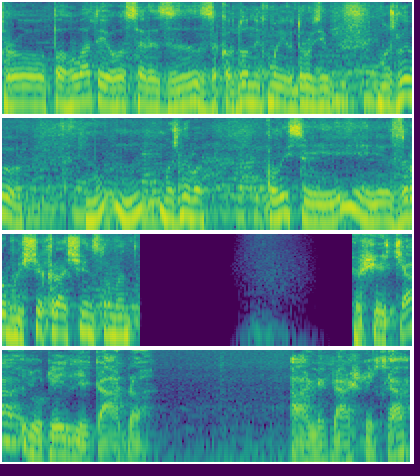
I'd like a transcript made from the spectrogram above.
пропагувати його серед закордонних моїх друзів. Можливо, можливо, колись і, і зроблю ще кращий інструмент. Життя людині дано, але на життя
